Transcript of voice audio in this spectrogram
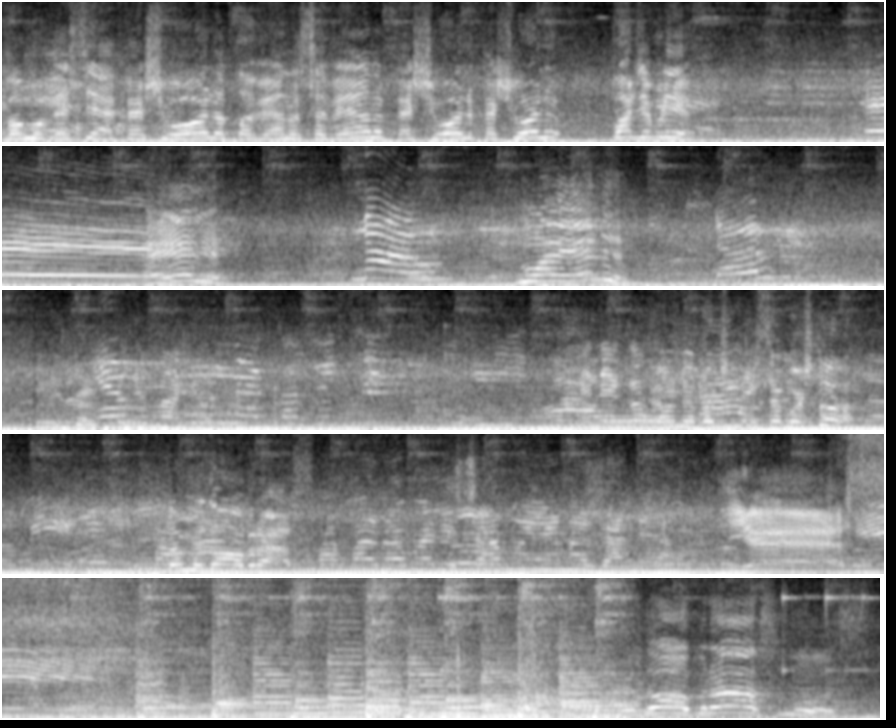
Vamos ver se é. Fecha o olho, eu tô vendo, você vendo? Fecha o olho, fecha o olho. Pode abrir. É ele? Não. Não é ele? Não. É um negócio. É um negócio de... Você gostou? Então me dá um abraço. Papai Noel vai deixar amanhã na janela. Yes! Me dá um abraço, moço.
